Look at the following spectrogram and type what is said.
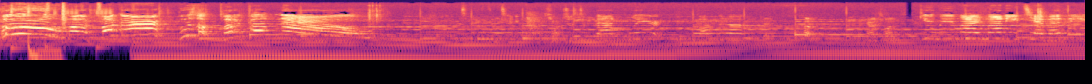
Boom, motherfucker! Who's the buttercup now? Just a bad player. Cough it up. Give me my money, Timothy.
